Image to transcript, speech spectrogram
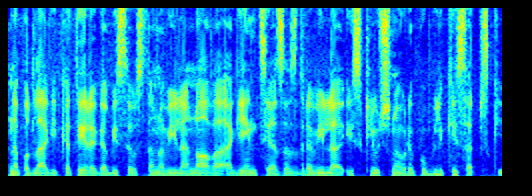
na podlagi katerega bi se ustanovila nova agencija za zdravila izključno v Republiki Srpski.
